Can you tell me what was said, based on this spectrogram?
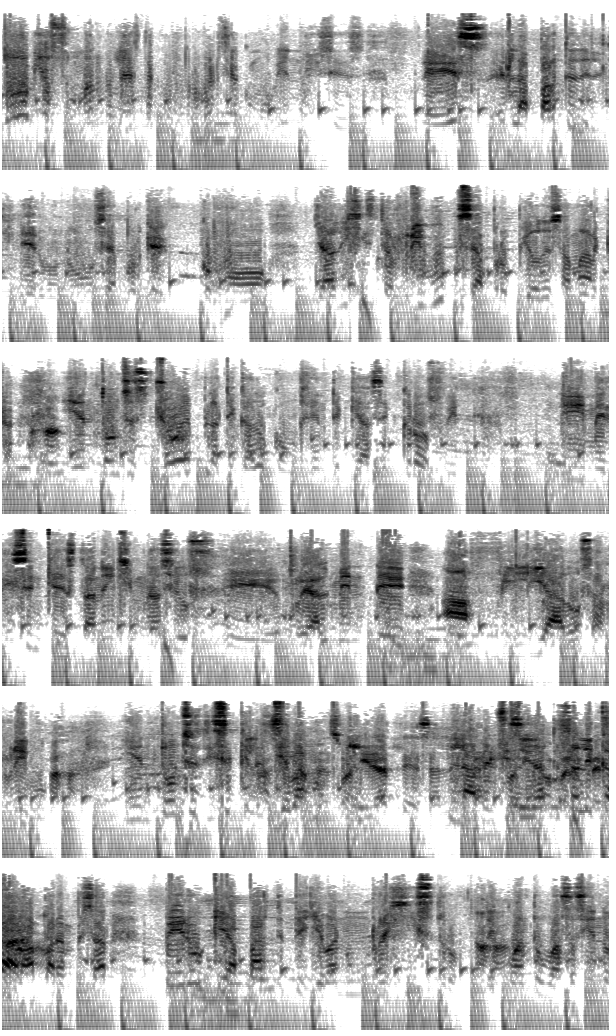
todavía sumándole a esta controversia, como bien dices, es la parte del dinero, ¿no? O sea, porque ya dijiste, Reebok se apropió de esa marca. Y entonces yo he platicado con gente que hace CrossFit y me dicen que están en gimnasios eh, realmente afiliados a Reebok. Y entonces dice que les Así la llevan mensualidad te sale la mensualidad te sale cara para empezar, pero que aparte te llevan un registro de Ajá. cuánto vas haciendo.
